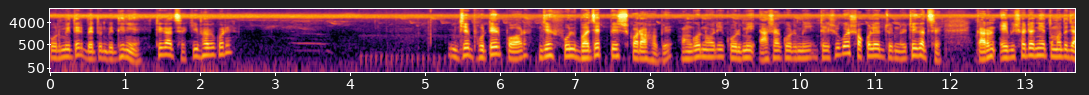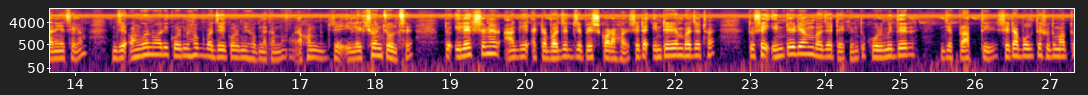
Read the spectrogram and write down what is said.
কর্মীদের বেতন বৃদ্ধি নিয়ে। ঠিক আছে? কীভাবে করে? যে ভোটের পর যে ফুল বাজেট পেশ করা হবে, অঙ্গনওয়াড়ি কর্মী আশাকর্মী থেকে শুরু করে সকলের জন্যই, ঠিক আছে? কারণ এই বিষয়টা নিয়ে তোমাদের জানিয়েছিলাম যে অঙ্গনওয়াড়ি কর্মী হোক বা যেই কর্মী হোক না কেন, এখন যে ইলেকশন চলছে, তো ইলেকশনের আগে একটা বাজেট যে পেশ করা হয়, সেটা ইন্টেরিয়াম বাজেট হয়। তো সেই ইন্টেরিয়াম বাজেটে কিন্তু কর্মীদের যে প্রাপ্তি, সেটা বলতে শুধুমাত্র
